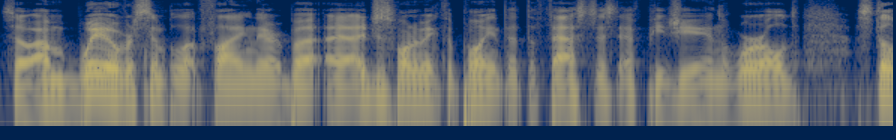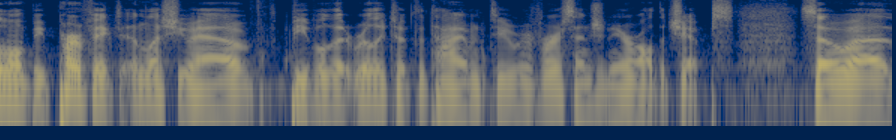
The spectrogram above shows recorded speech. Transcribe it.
So I'm way oversimplifying there, but I just want to make the point that the fastest FPGA in the world still won't be perfect unless you have people that really took the time to reverse engineer all the chips. So uh,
